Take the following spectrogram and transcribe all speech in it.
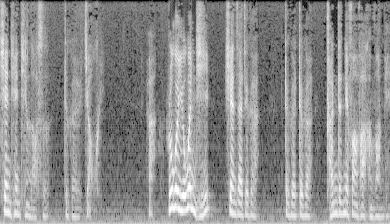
天天听老师这个教诲，啊，如果有问题，现在这个。这个这个传真的方法很方便，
